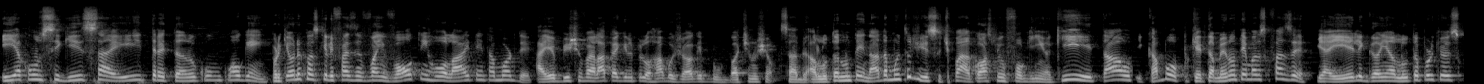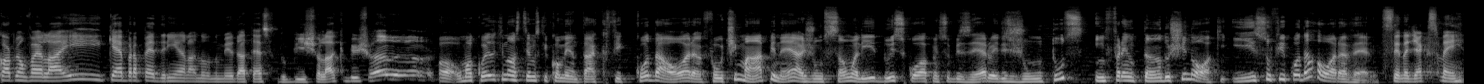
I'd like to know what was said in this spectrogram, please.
ia conseguir sair tretando com, com alguém. Porque a única coisa que ele faz é vai em volta, enrolar e tentar morder. Aí o bicho vai lá, pega ele pelo rabo, joga e bum, bate no chão, sabe? A luta não tem nada muito disso. Tipo, ah, cospe um foguinho aqui e tal, e acabou. Porque também não tem mais o que fazer. E aí ele ganha a luta porque o Scorpion vai lá e quebra a pedrinha lá no, no meio da testa do bicho lá, que o bicho. ah, Ó, uma coisa que nós temos que comentar que ficou da hora foi o team-up, né? A junção ali do Scorpion e Sub-Zero, eles juntos enfrentando o Shinnok. E isso ficou da hora, velho. Cena de X-Men.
